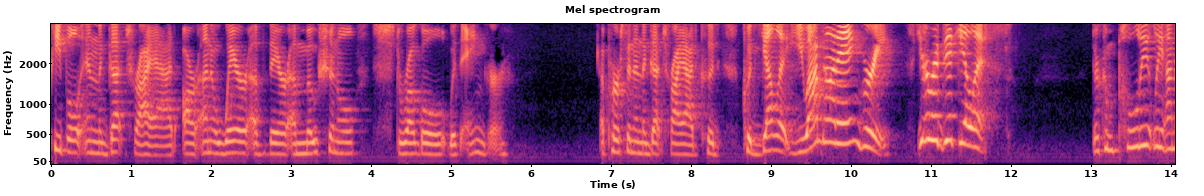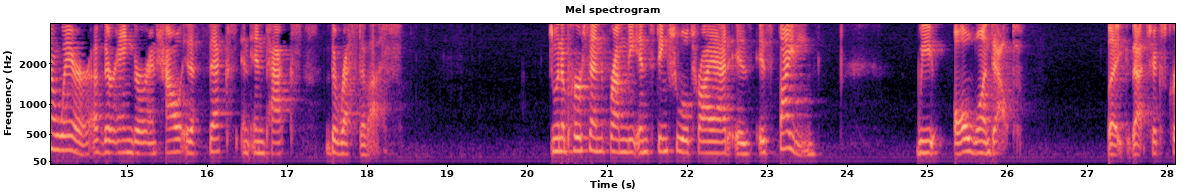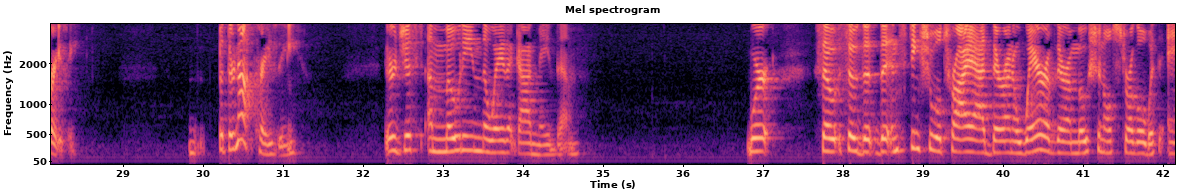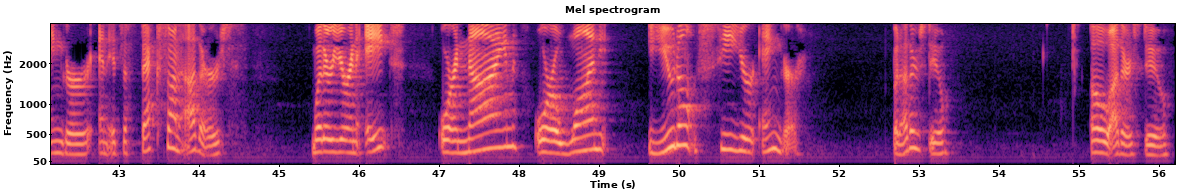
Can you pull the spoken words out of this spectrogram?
people in the gut triad are unaware of their emotional struggle with anger. A person in the gut triad could could yell at you, "I'm not angry. You're ridiculous." They're completely unaware of their anger and how it affects and impacts the rest of us. When a person from the instinctual triad is, is fighting, we all want out. Like, that chick's crazy. But they're not crazy. They're just emoting the way that God made them. We're so so the the instinctual triad they're unaware of their emotional struggle with anger and its effects on others. Whether you're an 8 or a 9 or a 1, you don't see your anger. But others do. Oh, others do.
